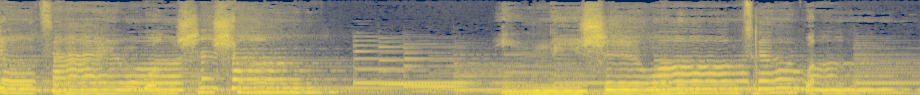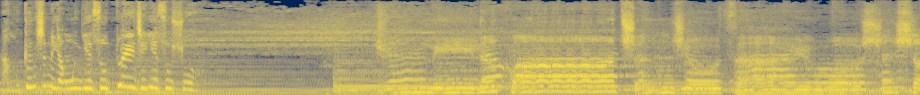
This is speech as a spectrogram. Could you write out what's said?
就在我身上，因你是我的王。让我们更深的仰望耶稣，对着耶稣说：愿你的话成就在我身上，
